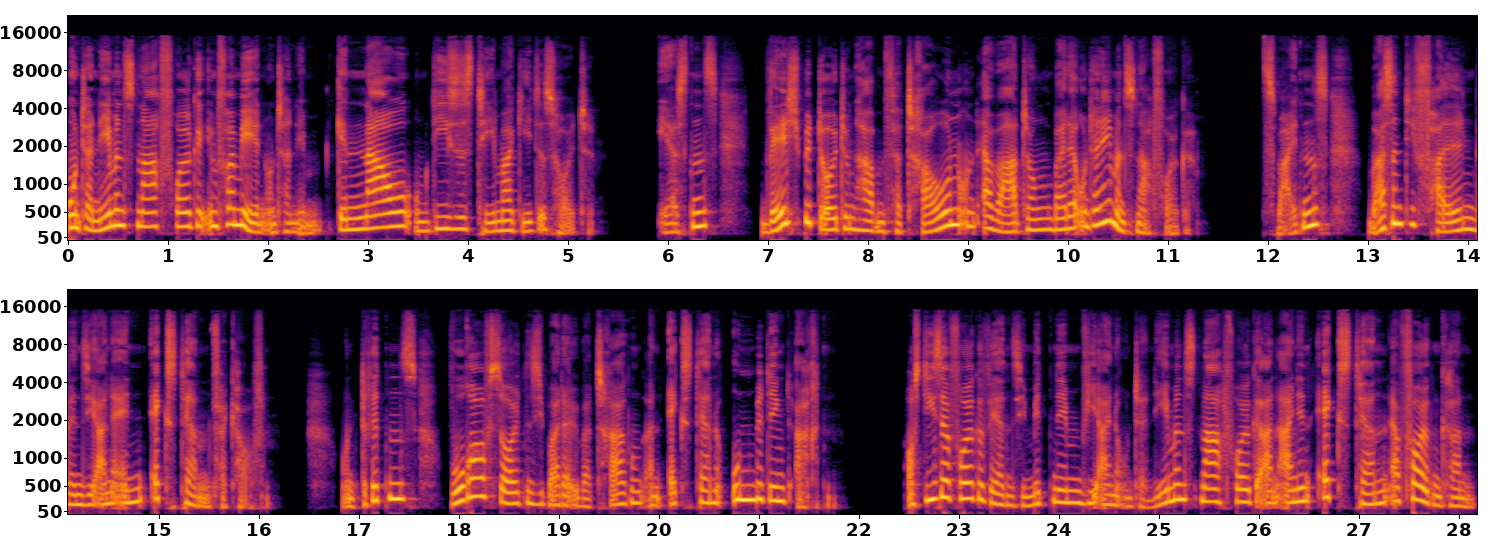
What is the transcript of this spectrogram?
Unternehmensnachfolge im Familienunternehmen. Genau um dieses Thema geht es heute. Erstens, welche Bedeutung haben Vertrauen und Erwartungen bei der Unternehmensnachfolge? Zweitens, was sind die Fallen, wenn Sie einen externen verkaufen? Und drittens, worauf sollten Sie bei der Übertragung an Externe unbedingt achten? Aus dieser Folge werden Sie mitnehmen, wie eine Unternehmensnachfolge an einen externen erfolgen kann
